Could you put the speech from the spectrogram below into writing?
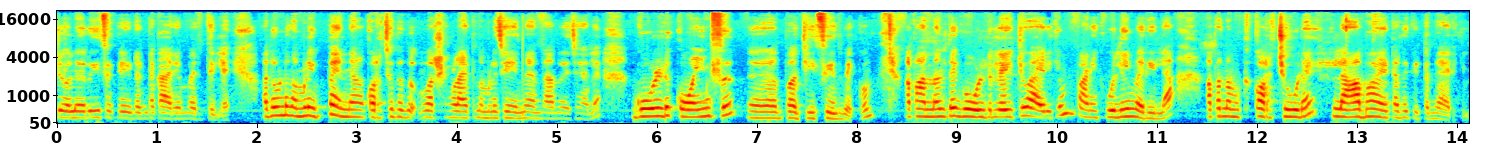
ജ്വല്ലറീസ് ഒക്കെ ഇടേണ്ട കാര്യം വരത്തില്ലേ? അതുകൊണ്ട് നമ്മൾ ഇപ്പം എന്നാ കുറച്ച് വർഷങ്ങളായിട്ട് നമ്മൾ ചെയ്യുന്നത് എന്താന്ന് വെച്ചാൽ ഗോൾഡ് കോയിൻസ് പർച്ചേസ് ചെയ്ത് വെക്കും. അപ്പം അന്നത്തെ ഗോൾഡ് റേറ്റും ആയിരിക്കും പണിക്കൂലിയും വരില്ല. അപ്പം നമുക്ക് കുറച്ചുകൂടെ ലാഭമായിട്ട് അത് കിട്ടുന്നതായിരിക്കും.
